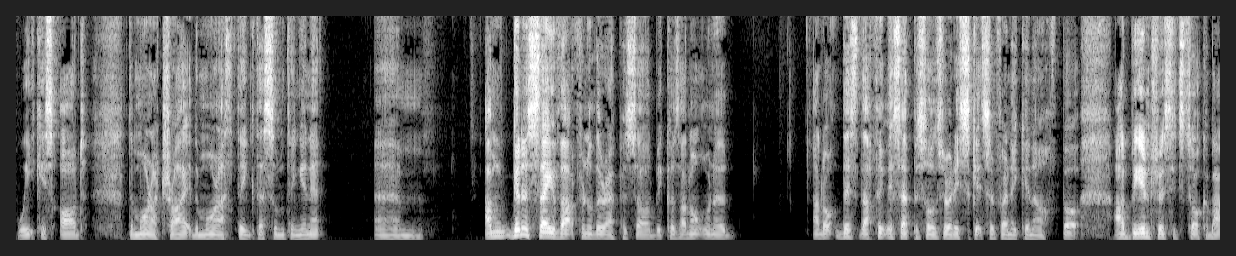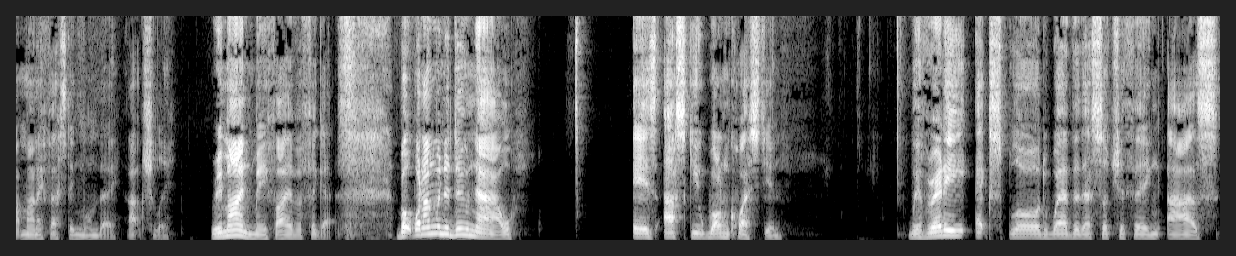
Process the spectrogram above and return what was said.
week. It's odd. The more I try it, the more I think there's something in it. Um, I'm gonna save that for another episode because I don't want to. I don't. This. I think this episode's already schizophrenic enough, but I'd be interested to talk about manifesting one day. Actually, remind me if I ever forget. But what I'm going to do now is ask you one question We've already explored whether there's such a thing as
